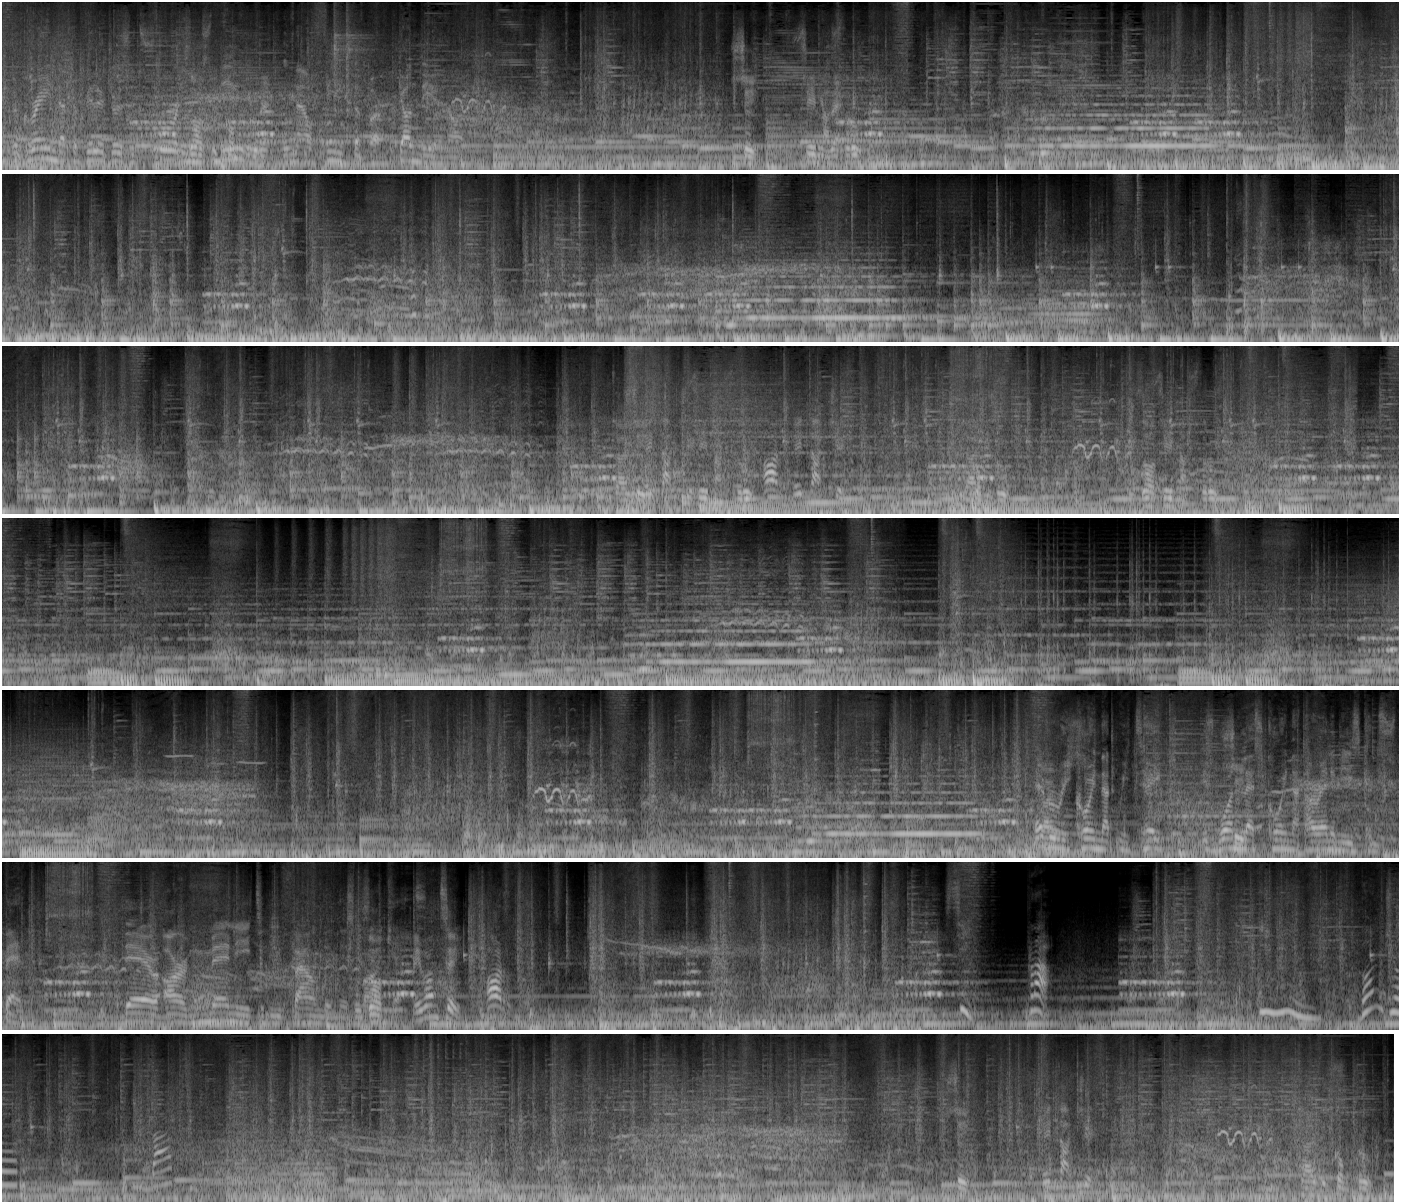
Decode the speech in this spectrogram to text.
The grain that the villagers had stored in this Zombie field will now feed the Burgundian army. Sì, mastro. Già Patrz, jednak cię. Zobacz, jednak strój. Coin that we take is one Sì. less coin that our enemies can spend. There are many to be found in this Bozor. market. Evanse. Har. Si. Ra. Inin. Bonjour. Bati. Sì. Vetace. Salve come Bozor.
